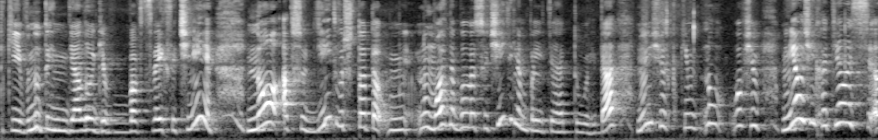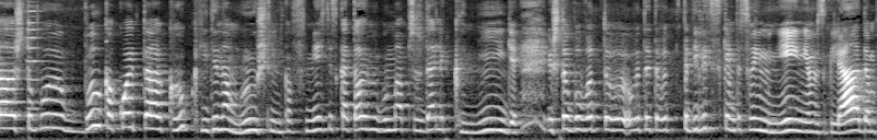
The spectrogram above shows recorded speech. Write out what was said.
такие внутренние диалоги во своих сочинениях, но обсудить вот что-то, ну, можно было с учителем по литературе, да, ну, еще с каким ну, в общем, мне очень хотелось, э, чтобы был какой-то круг единомышленников, вместе с которыми бы мы обсуждали книги, и чтобы вот, э, вот это вот поделиться с кем-то своим мнением, взглядом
